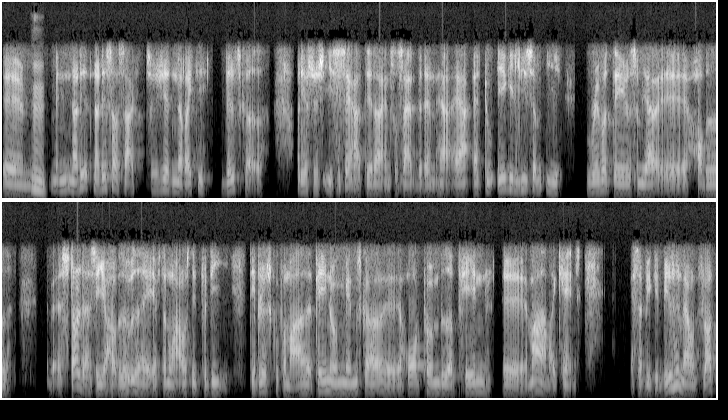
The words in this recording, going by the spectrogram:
Øhm, mm. Men når det, når det så er sagt, så synes jeg, at den er rigtig velskrevet. Og det, jeg synes især, det der er interessant ved den her, er, at du ikke ligesom i Riverdale, som jeg øh, hoppede stolt af at sige, at jeg hoppede ud af efter nogle afsnit, fordi det blev sgu for meget. Pæne unge mennesker, øh, hårdt pumpet og pæne, øh, meget amerikansk. Altså, Wilhelm er jo en flot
